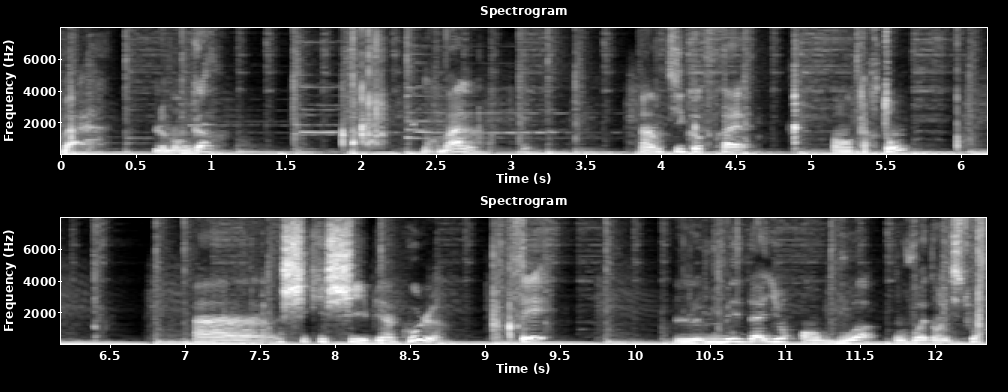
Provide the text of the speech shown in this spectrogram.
bah, le manga. Normal. Un petit coffret en carton. Un shikishi bien cool. Et le médaillon en bois qu'on voit dans l'histoire.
